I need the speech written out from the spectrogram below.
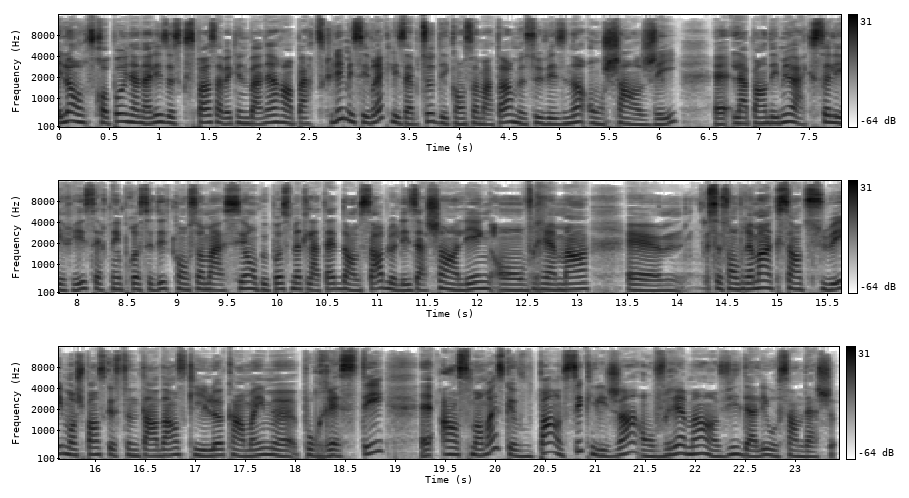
Et là, on ne fera pas une analyse de ce qui se passe avec une bannière en particulier, mais c'est vrai que les habitudes des consommateurs, Monsieur Vézina, ont changé. La pandémie a accéléré certains procédés de consommation. On peut pas se mettre la tête dans le sable. Les achats en ligne ont vraiment, euh, se sont vraiment accentués. Moi, je pense que c'est une tendance qui est là quand même euh, pour rester. en ce moment, est-ce que vous pensez que les gens ont vraiment envie d'aller au centre d'achat?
